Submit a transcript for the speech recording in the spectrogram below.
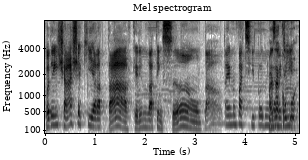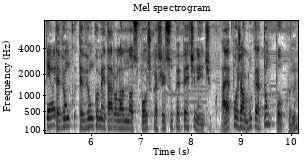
quando a gente acha que ela tá querendo dar atenção e tal, aí não participa de um Mas é como. que, teori- Teve um, teve um comentário lá no nosso post que eu achei super pertinente. A Apple já lucra tão pouco, né?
